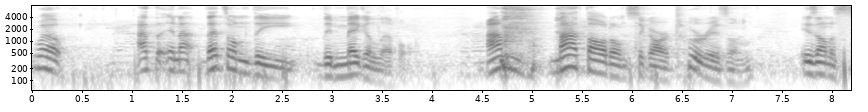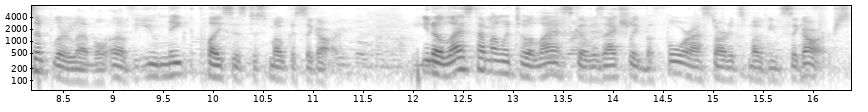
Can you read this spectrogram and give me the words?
Well, I and I, that's on the the mega level. I'm my thought on cigar tourism is on a simpler level of unique places to smoke a cigar. You know, last time I went to Alaska was actually before I started smoking cigars.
